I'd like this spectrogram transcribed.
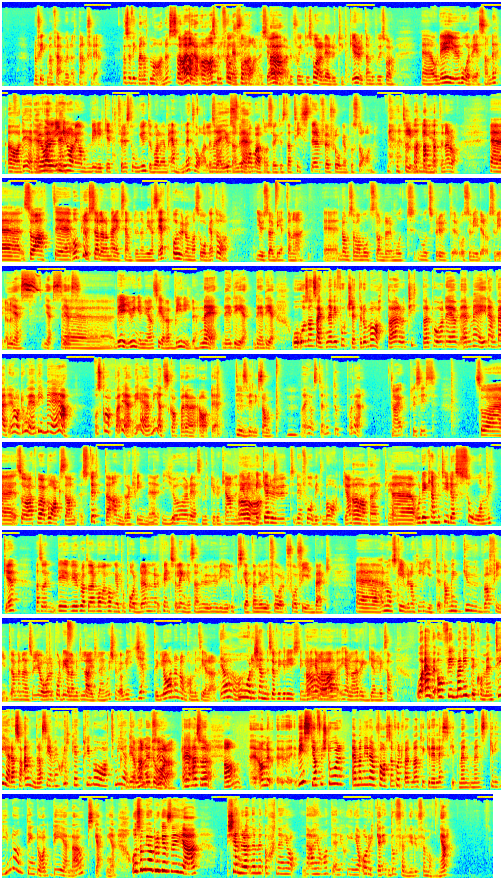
Då fick man 500 spänn för det. Och så fick man något manus, sa Ja, ja, det? Ja, man skulle följa få, manus. manus. Ja, ja. Du får inte svara det du tycker utan du får ju svara eh, och det är ju hårresande. Ja, det är det. Jag har verkligen. ingen aning om vilket, för det stod ju inte vad det ämnet var eller så. Nej, just utan det. det var bara att de sökte statister för Frågan på stan till nyheterna då. Eh, så att, eh, och plus alla de här exemplen vi har sett på hur de har sågat då ljusarbetarna, de som var motståndare mot, mot sprutor och så vidare och så vidare. Yes, yes, yes. Eh, det är ju ingen nyanserad bild. Nej, det är det. det, är det. Och, och som sagt, när vi fortsätter och matar och tittar på det, är med i den världen, ja då är vi med och skapar det. Vi är medskapare av det. Tills vi liksom, nej jag ställer inte upp på det. Nej, precis. Så, eh, så att vara vaksam, stötta andra kvinnor, gör det så mycket du kan. Det Ja. vi skickar ut, det får vi tillbaka. Ja, verkligen. Eh, och det kan betyda så mycket. Alltså det, vi har pratat många gånger på podden för inte så länge sedan hur, hur vi uppskattar när vi får, får feedback. Eh, någon skriver något litet, ja men gud vad fint. Jag menar, som jag håller på att dela mitt light language nu, jag blir jätteglad när någon kommenterar. Ja. Åh, det kändes, jag fick rysningar i Ja. hela, hela ryggen liksom. Och, även, och vill man inte kommentera så andra ser, men skicka ett privat meddelande då. göra. Kan man Eh, också alltså, göra. Ja. Eh, Om, eh, visst, jag förstår. Är man i den fasen fortfarande att man tycker det är läskigt. Men, men skriv någonting då. Dela uppskattningen. Och som jag brukar säga. Känner du att nej men usch, nej, jag, nej, jag har inte energin, jag orkar inte. Då följer du för många.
